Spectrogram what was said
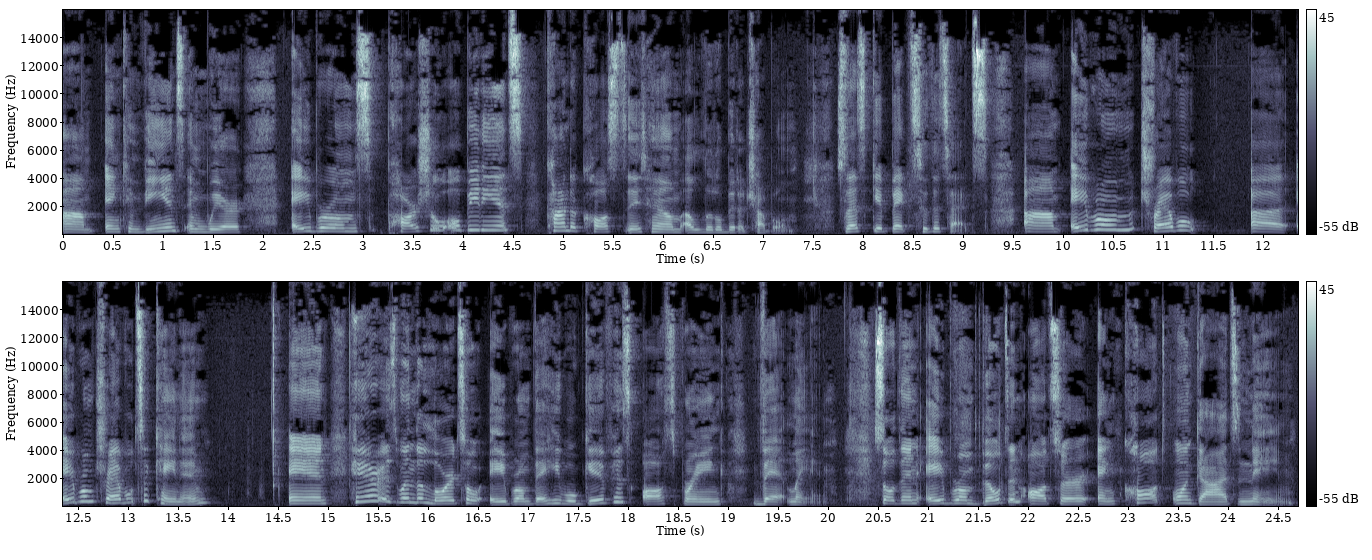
um, inconvenience and where Abram's partial obedience kind of costed him a little bit of trouble. So, let's get back to the text. Um, Abram traveled uh, Abram traveled to Canaan. And here is when the Lord told Abram that he will give his offspring that land. So then Abram built an altar and called on God's name.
